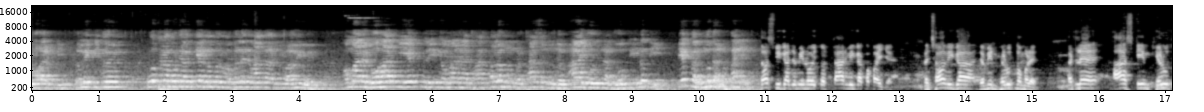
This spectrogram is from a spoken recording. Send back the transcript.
લોહારથી તમે કીધું એમ મોટે અગિયાર નંબરમાં ભલે ને વાંધા અરજીઓ આવી હોય. અમારે લોહારની એક તરીકે અમારા કલમ નંબર છાસઠ મુજબ આ યોજના જોતી નથી. એક જ મુદ્દાનો ખાલી દસ વીઘા જમીન હોય તો ચાર વીઘા કપાઈ જાય અને છ વીઘા જમીન ખેડૂતનો મળે. એટલે આ સ્કીમ ખેડૂત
